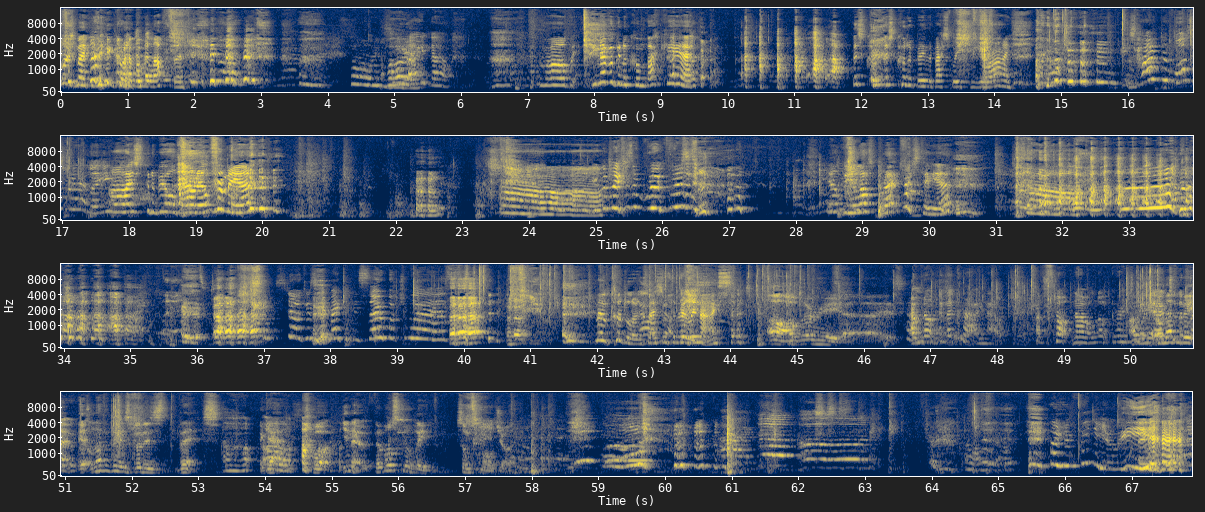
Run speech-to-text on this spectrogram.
What's making me cry but laughter? Oh, I'm alright now. Oh, but you're never going to come back here. This could, this could have been the best week of your life. It kind of was really. Oh, it's going to be all downhill from here. You Oh, can make some breakfast. it'll be your last breakfast here. Oh, Stop, because you're making it so much worse. Mo cuddle and say oh, something really nice. oh, Maria. I'm not gonna cry now. I've stopped now. I'm not going to I mean, go it'll to never the be. boat. It'll never be as good as this Oh, oh. again. oh. But you know, there will still be some small joy. Oh. Are you videoing? Yeah.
